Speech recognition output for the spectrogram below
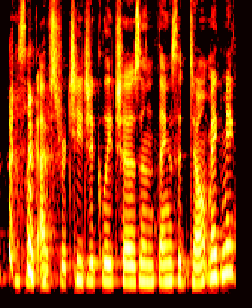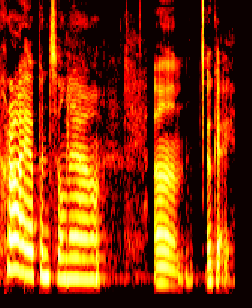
It's like I've strategically chosen things that don't make me cry up until now. Um, okay.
